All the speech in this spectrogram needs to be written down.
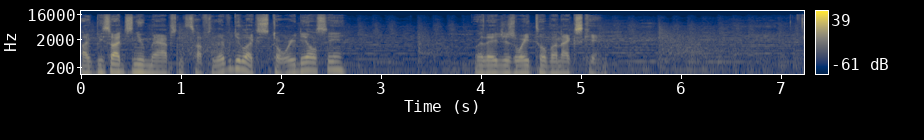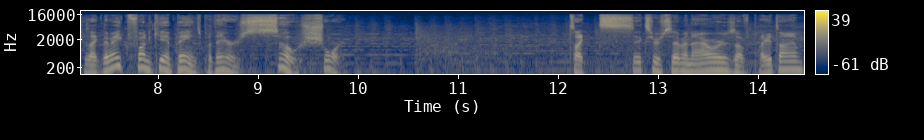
Like besides new maps and stuff, do they ever do like story DLC? Or they just wait till the next game? Because like they make fun campaigns, but they are so short. It's like six or seven hours of playtime.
